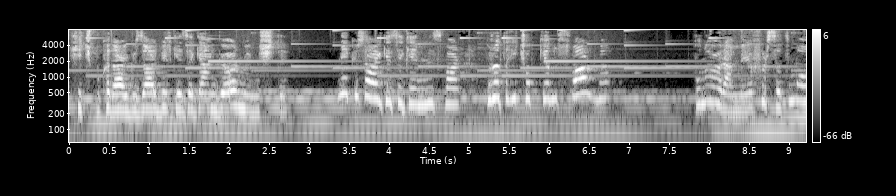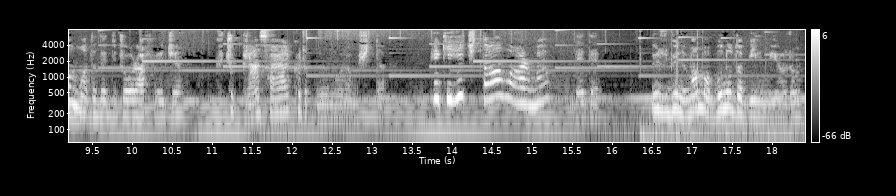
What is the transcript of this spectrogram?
Hiç bu kadar güzel bir gezegen görmemişti. Ne güzel gezegeniniz var. Burada hiç okyanus var mı? Bunu öğrenmeye fırsatım olmadı dedi coğrafyacı. Küçük prens hayal kırıklığına uğramıştı. Peki hiç dağ var mı? dedi. Üzgünüm ama bunu da bilmiyorum.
